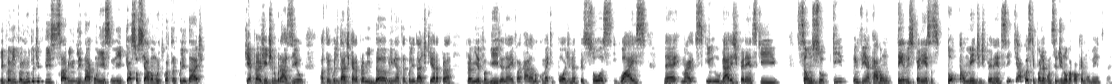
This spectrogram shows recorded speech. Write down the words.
E para mim foi muito difícil, sabe, lidar com isso, e porque eu associava muito com a tranquilidade que é pra gente no Brasil, a tranquilidade que era para mim em Dublin, a tranquilidade que era para para minha família, né? E falar, caramba, como é que pode, né? Pessoas iguais, né? Mas em lugares diferentes que são que, enfim, acabam tendo experiências totalmente diferentes e que é uma coisa que pode acontecer de novo a qualquer momento, né?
